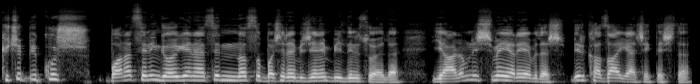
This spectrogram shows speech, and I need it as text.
Küçük bir kuş bana senin gölge enerjisini nasıl başarabileceğini bildiğini söyle. Yardımın işime yarayabilir. Bir kaza gerçekleşti.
